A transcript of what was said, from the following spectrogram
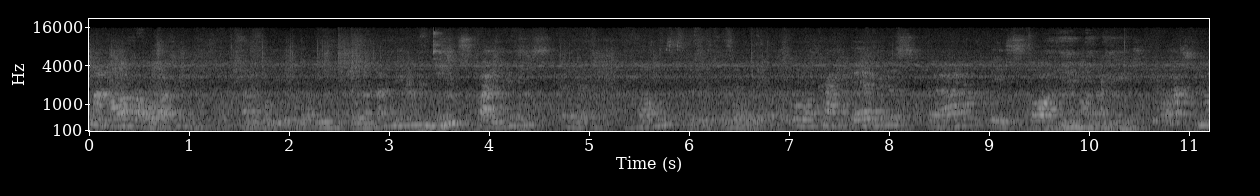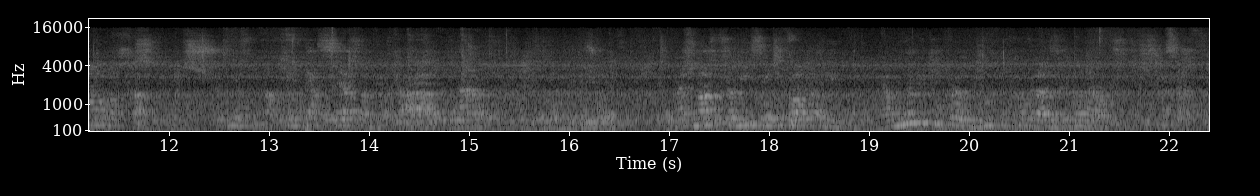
uma nova ordem para o do coronavírus, muitos países eh, vão eh, colocar regras para ter estoque novamente. Eu acho que não é o nosso caso. Nós temos que ter acesso ao mercado, né? Eh, mas nós precisamos incentivar o turismo. É o único produto que o Brasil não é autossuficiente.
